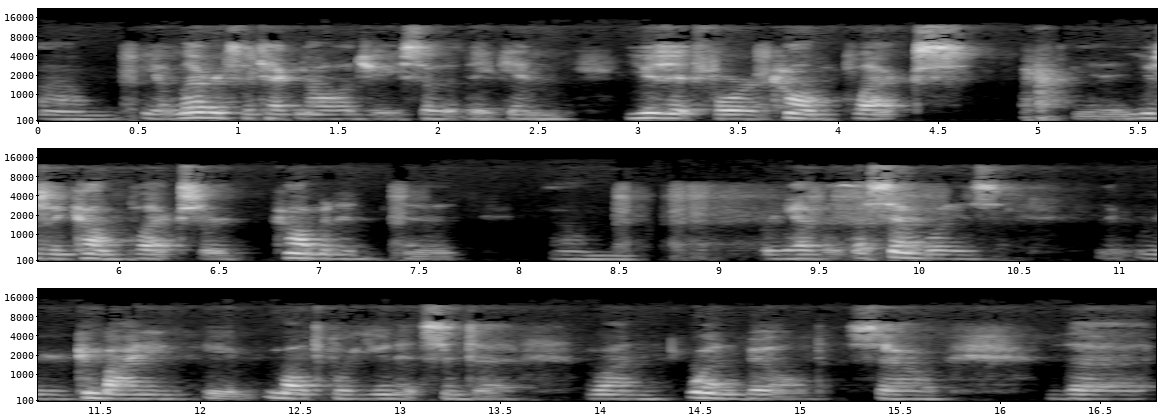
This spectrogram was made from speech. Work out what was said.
um, you know, leverage the technology so that they can use it for complex, usually complex or combined, uh, um, where you have assemblies we're combining multiple units into one one build. So the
